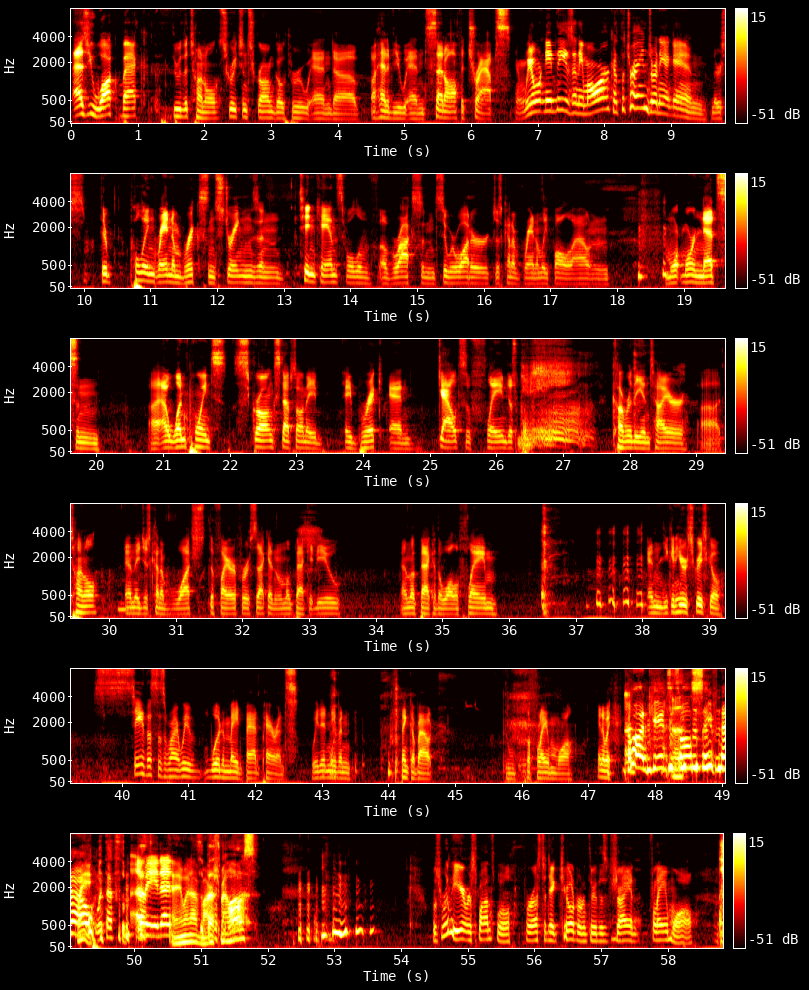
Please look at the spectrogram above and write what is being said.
As you walk back through the tunnel, Screech and Scrong go through and uh, ahead of you and set off the traps. And we don't need these anymore because the train's running again. There's they're pulling random bricks and strings and tin cans full of, of rocks and sewer water just kind of randomly fall out and more more nets and uh, at one point Scrong steps on a a brick and gouts of flame just cover the entire uh, tunnel, and they just kind of watch the fire for a second and look back at you, and look back at the wall of flame, and you can hear Screech go, "See, this is why we would have made bad parents. We didn't even think about the, the flame wall." Anyway, come on, kids, it's all safe now. Wait. What? That's the best. I mean, I, Anyone have marshmallows? It was really irresponsible for us to take children through this giant flame wall.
